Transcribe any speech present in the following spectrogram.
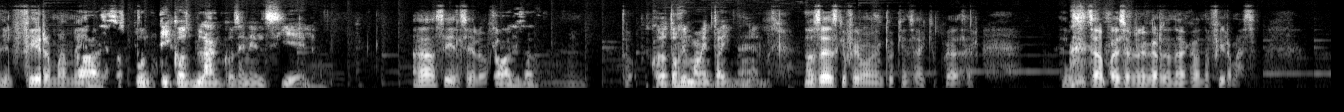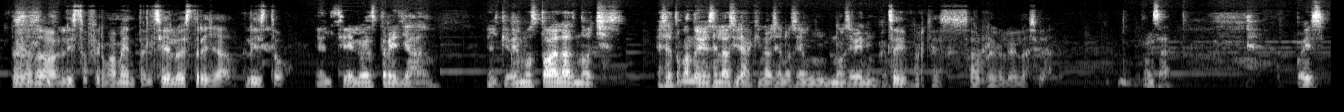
El firmamento. Todos esos punticos blancos en el cielo. Ah, sí, el cielo. Esas- Firmamento. ¿Cuál otro firmamento hay? Eh, No sabes qué firmamento, quién sabe qué puede hacer. O sea, puede ser un lugar donde unas firmas. Pero no, listo, firmamento, el cielo estrellado, listo. El cielo estrellado. El que vemos todas las noches. Excepto cuando vives en la ciudad, que en la ciudad no se, no se ve nunca. Sí, porque es horrible la ciudad. Exacto. Pues,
